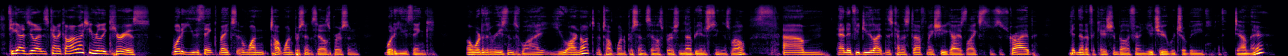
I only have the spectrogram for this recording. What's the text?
If you guys do like this kind of content, I'm actually really curious. What do you think makes a one top 1% salesperson? What do you think? Or what are the reasons why you are not a top 1% salesperson? That'd be interesting as well. Um, and if you do like this kind of stuff, make sure you guys like, subscribe, hit notification bell if you're on YouTube, which will be, I think, down there.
